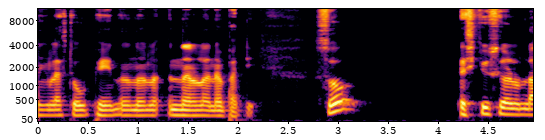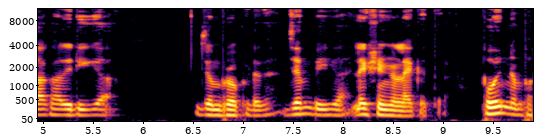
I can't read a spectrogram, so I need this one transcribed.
നിങ്ങളെ സ്റ്റോപ്പ് ചെയ്യുന്നത് എന്നുള്ളതിനെ പറ്റി. സോ എക്സ്ക്യൂസുകൾ ഉണ്ടാക്കാതിരിക്കുക. ജമ്പ് റോപ്പ് ഇടുക. ജമ്പ് ചെയ്യുക. ലക്ഷ്യങ്ങളിലേക്ക് എത്തുക. പോയിന്റ് നമ്പർ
